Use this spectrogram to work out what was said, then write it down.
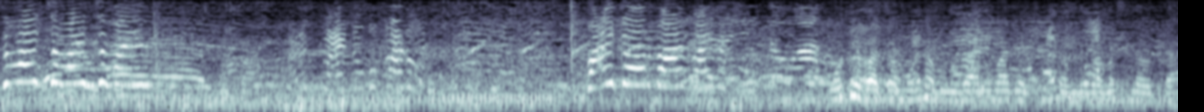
Smile smile smile. मोठे बाचा मोठा मुलगा आणि माझा छोटा मुलगा बसला होता.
